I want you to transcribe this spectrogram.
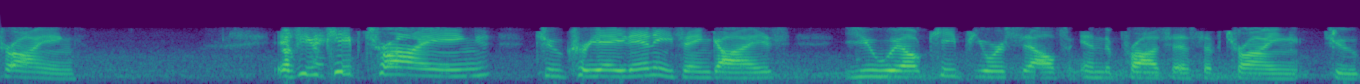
trying. If you keep trying to create anything, guys, you will keep yourself in the process of trying to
